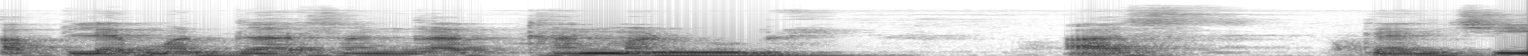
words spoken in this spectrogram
आपल्या मतदारसंघात ठाण मांडून आहे. आज त्यांची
